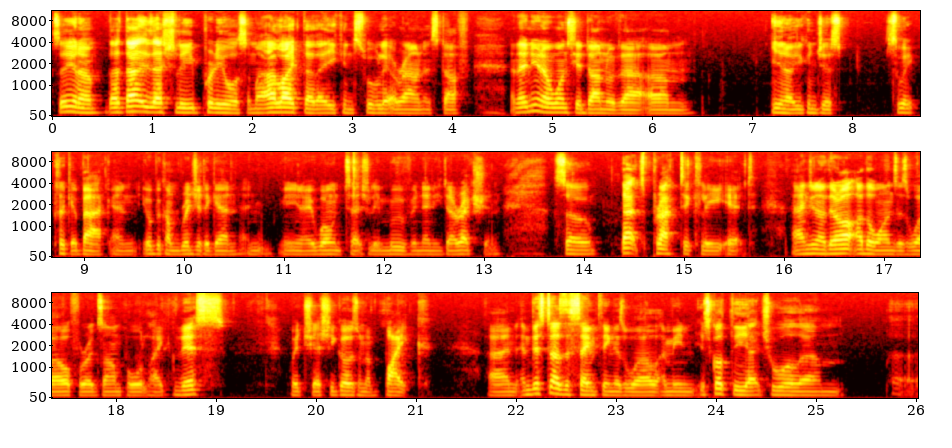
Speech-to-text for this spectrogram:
So you know that that is actually pretty awesome. I, I like that that you can swivel it around and stuff. And then you know once you're done with that, um, you know you can just switch, click it back and it'll become rigid again, and you know it won't actually move in any direction. So that's practically it. And you know there are other ones as well. For example, like this, which actually goes on a bike and and this does the same thing as well. I mean, it's got the actual um, uh,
